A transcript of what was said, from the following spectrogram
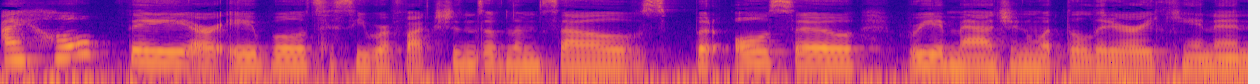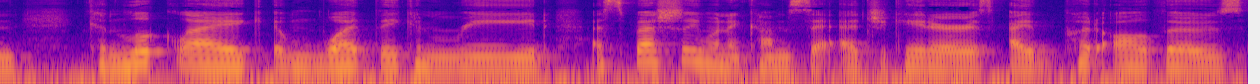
I hope they are able to see reflections of themselves, but also reimagine what the literary canon can look like and what they can read, especially when it comes to educators. I put all those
